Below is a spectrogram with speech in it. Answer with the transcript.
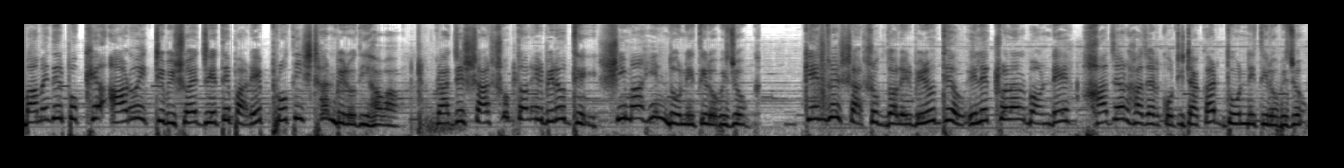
বামেদের পক্ষে আরও একটি বিষয়ে যেতে পারে প্রতিষ্ঠান বিরোধী হওয়া। রাজ্যের শাসক দলের বিরুদ্ধে সীমাহীন দুর্নীতির অভিযোগ। কেন্দ্রের শাসক দলের বিরুদ্ধেও ইলেকট্রাল বন্ডে হাজার হাজার কোটি টাকার দুর্নীতির অভিযোগ।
